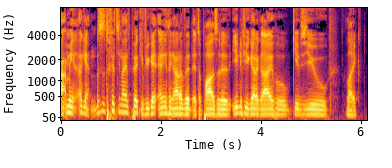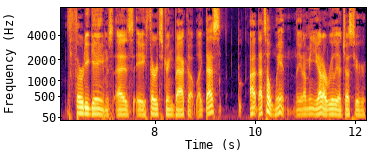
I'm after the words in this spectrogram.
I mean, again, this is the 59th pick. If you get anything out of it, it's a positive. Even if you get a guy who gives you like 30 games as a third string backup, like that's uh, that's a win. You know what I mean? You got to really adjust your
